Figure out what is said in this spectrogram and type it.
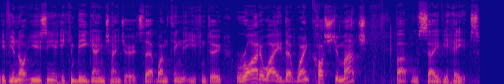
If you're not using it, it can be a game changer. It's that one thing that you can do right away that won't cost you much, but will save you heaps.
